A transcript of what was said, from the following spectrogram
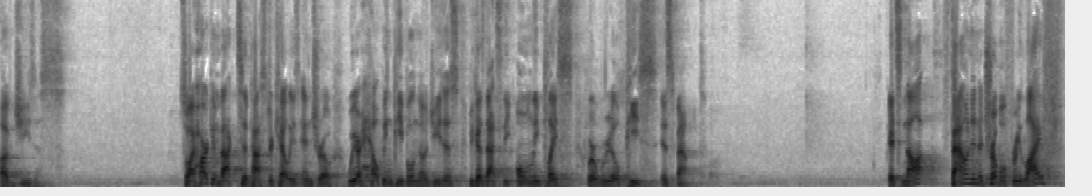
of Jesus. So I hearken back to Pastor Kelly's intro. We are helping people know Jesus because that's the only place where real peace is found. It's not found in a trouble free life.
